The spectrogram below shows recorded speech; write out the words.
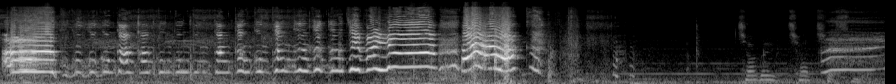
아, 쿵쿵쿵쿵 깡깡 쿵쿵쿵 깡깡 쿵깡 쿵깡 제발요! 아! 적을 처치했습니다.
